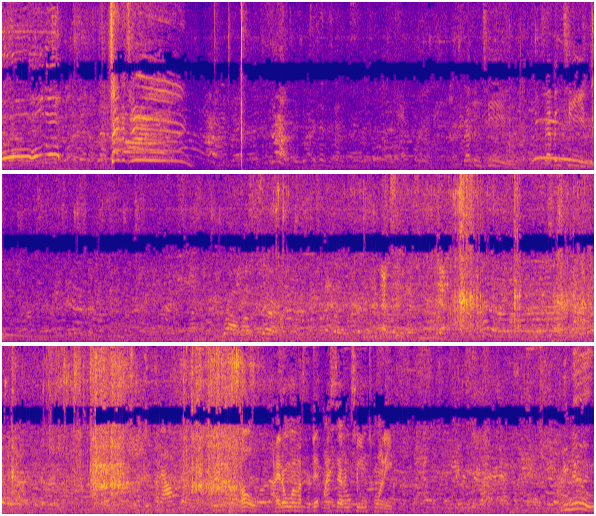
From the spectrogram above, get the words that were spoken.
Oh, hold up! Seventeen. Seventeen. Seventeen. Bravo, sir. Put out there. Oh, I don't want to forget my 1720. You knew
